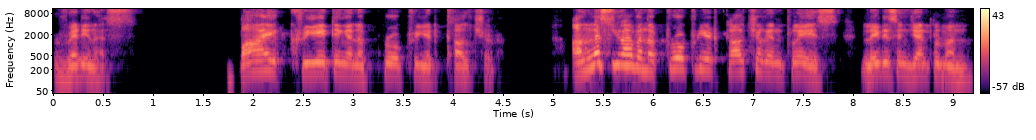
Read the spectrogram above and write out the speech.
readiness by creating an appropriate culture? Unless you have an appropriate culture in place, ladies and gentlemen,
